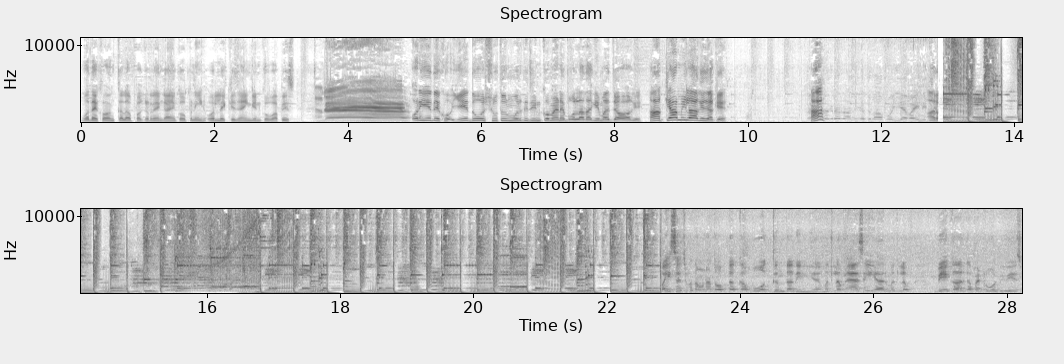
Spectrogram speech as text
वो देखो अंकल आप पकड़ रहे हैं गाय को अपनी और लेके जाएँगे इनको वापस। और ये देखो ये दो शुतुर मुर्ग जिनको मैंने बोला था कि मत जाओ आगे। हाँ क्या मिला आगे जाके? हाँ? भाई, सच बताऊँ ना तो अब तक का बहुत गंदा दिन गया है। मतलब ऐसे ही यार मतलब बेकार का पेट्रोल भी वेस्ट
